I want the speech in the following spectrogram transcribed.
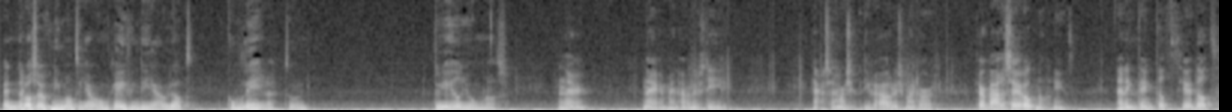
En er En was ook niemand in jouw omgeving die jou dat kon leren toen, toen je heel jong was. Nee. Nee, mijn ouders die... Ja, zijn hartstikke lieve ouders, maar daar, daar waren zij ook nog niet. En ik denk dat je dat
